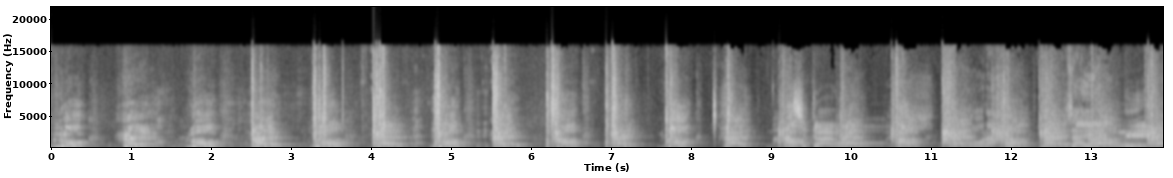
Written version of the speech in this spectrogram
ロックヘッロックヘッロックヘッロックヘッロックヘッロックヘッマジかよ。ほらやっちゃえよ。ね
